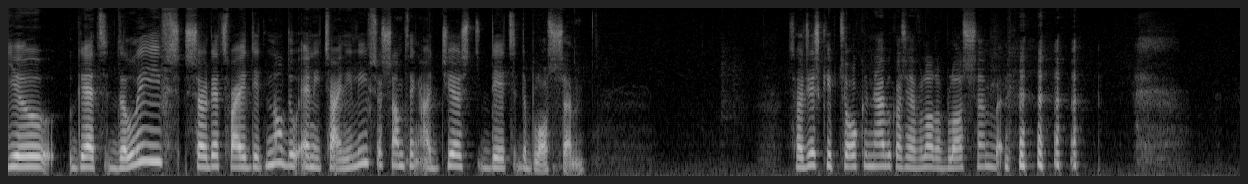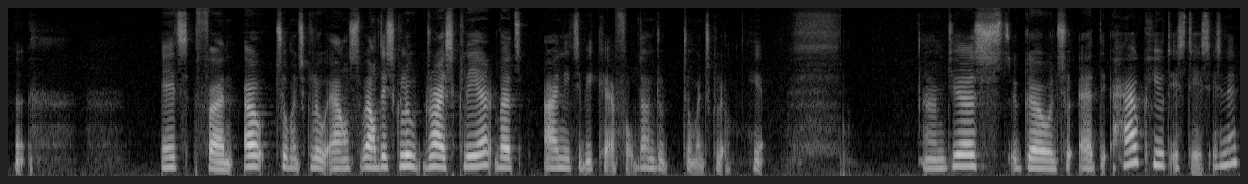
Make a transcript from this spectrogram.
you get the leaves. So that's why I did not do any tiny leaves or something. I just did the blossom. So I just keep talking now because I have a lot of blossom, but it's fun. Oh, too much glue Els. Well, this glue dries clear, but I need to be careful. Don't do too much glue. Here. I'm just going to add the, how cute is this isn't it?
